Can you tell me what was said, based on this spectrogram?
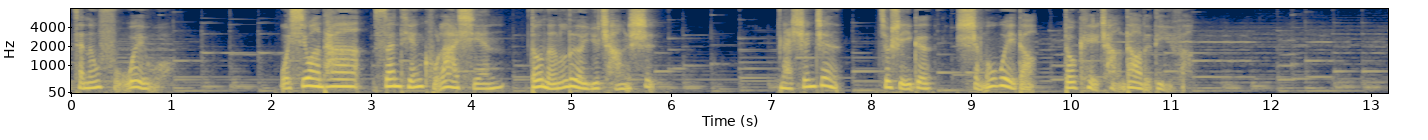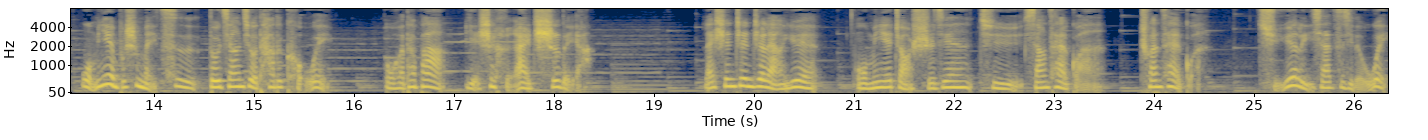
才能抚慰我。我希望他酸甜苦辣咸都能乐于尝试。那深圳就是一个什么味道都可以尝到的地方。我们也不是每次都将就他的口味，我和他爸也是很爱吃的呀。来深圳这两月，我们也找时间去湘菜馆、川菜馆，取悦了一下自己的胃。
